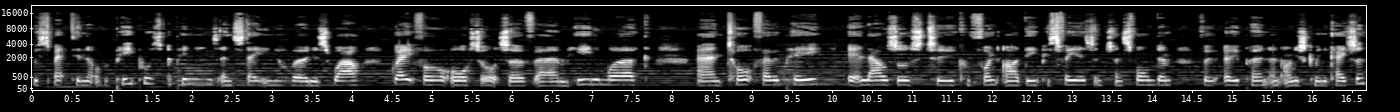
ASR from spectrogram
respecting other people's opinions and stating your own as well great for all sorts of um, healing work and talk therapy. It allows us to confront our deepest fears and transform them through open and honest communication.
